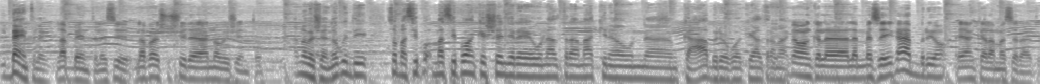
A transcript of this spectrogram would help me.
Il Bentley? La Bentley, sì, la faccio uscire a 900. A 900, quindi insomma si può, ma si può anche scegliere un'altra macchina, un, un cabrio, qualche altra sì, macchina? Abbiamo anche la, la MSI Cabrio e anche la Maserati.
